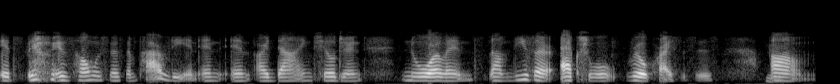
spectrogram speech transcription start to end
It's it's homelessness and poverty and and, and our dying children. New Orleans. Um, these are actual real crises. Um,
